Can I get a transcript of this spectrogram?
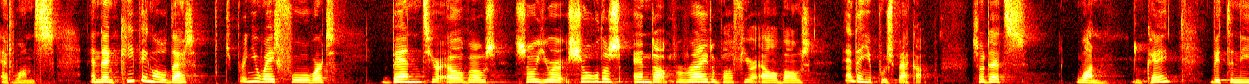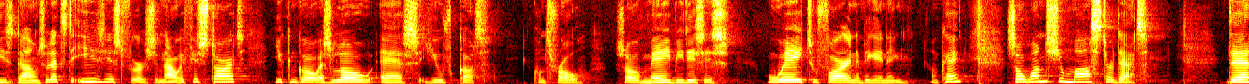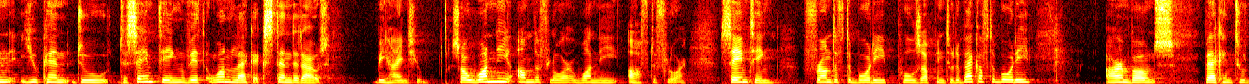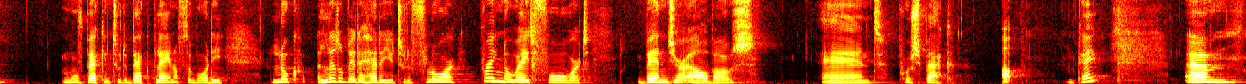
at once. And then keeping all that, bring your weight forward, bend your elbows, so your shoulders end up right above your elbows, and then you push back up. So that's one okay, with the knees down. So that's the easiest version. Now, if you start, you can go as low as you've got control. So maybe this is way too far in the beginning, okay? So once you master that, then you can do the same thing with one leg extended out behind you. So one knee on the floor, one knee off the floor. Same thing, front of the body pulls up into the back of the body, arm bones back into, move back into the back plane of the body, Look a little bit ahead of you to the floor, bring the weight forward, bend your elbows, and push back up. Okay? Um,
